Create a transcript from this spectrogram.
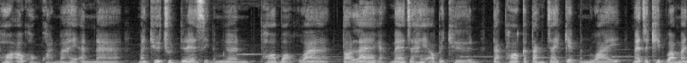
พ่อเอาของขวัญมาให้อันนา มันคือชุดเดรสสีน้ำเงิน พ่อบอกว่าตอนแรกอะแม่จะให้เอาไปคืน แต่พ่อก็ตั้งใจเก็บมันไว้ แม้จะคิดว่ามัน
